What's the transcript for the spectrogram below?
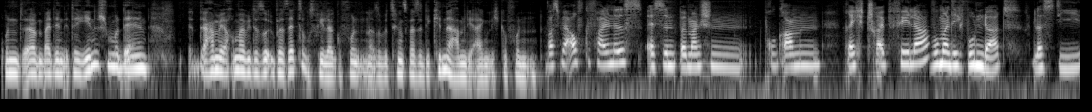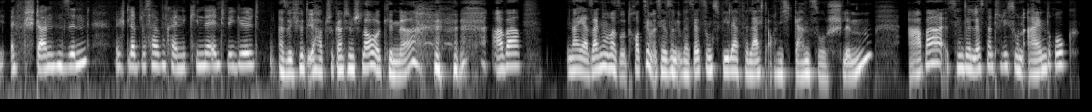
Und ähm, bei den italienischen Modellen, da haben wir auch immer wieder so Übersetzungsfehler gefunden, also beziehungsweise die Kinder haben die eigentlich gefunden. Was mir aufgefallen ist, es sind bei manchen Programmen Rechtschreibfehler, wo man sich wundert, dass die entstanden sind. Ich glaube, das haben keine Kinder entwickelt. Also ich finde, ihr habt schon ganz schön schlaue Kinder. aber naja, sagen wir mal so, trotzdem ist ja so ein Übersetzungsfehler vielleicht auch nicht ganz so schlimm, aber es hinterlässt natürlich so einen Eindruck,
